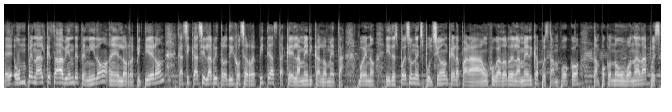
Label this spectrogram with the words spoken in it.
eh, un penal que estaba bien detenido, eh, lo repitieron, casi casi el árbitro dijo se repite hasta que el América lo meta. Bueno, y después una expulsión que era para un jugador del América, pues tampoco, tampoco no hubo nada, pues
